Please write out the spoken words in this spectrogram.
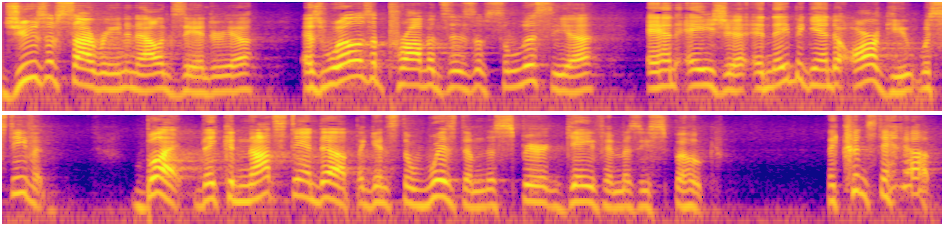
Jews of Cyrene and Alexandria, as well as the provinces of Cilicia and Asia, and they began to argue with Stephen. But they could not stand up against the wisdom the Spirit gave him as he spoke. They couldn't stand up.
